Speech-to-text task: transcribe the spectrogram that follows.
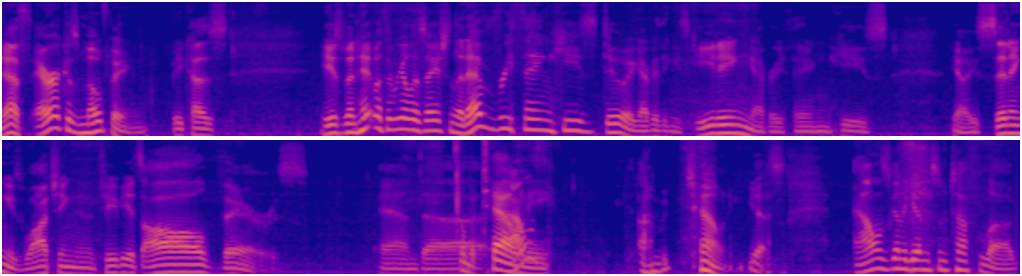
Yes, Eric is moping because he's been hit with the realization that everything he's doing, everything he's eating, everything he's, you know, he's sitting, he's watching the TV, it's all theirs. And uh, i'm a Alan's- townie I'm a townie. Yes, Alan's gonna give him some tough love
